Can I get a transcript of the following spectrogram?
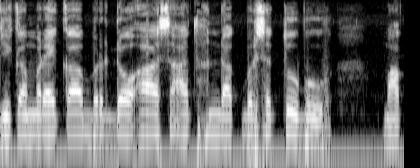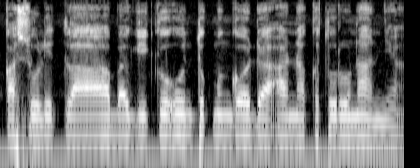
jika mereka berdoa saat hendak bersetubuh, maka sulitlah bagiku untuk menggoda anak keturunannya.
